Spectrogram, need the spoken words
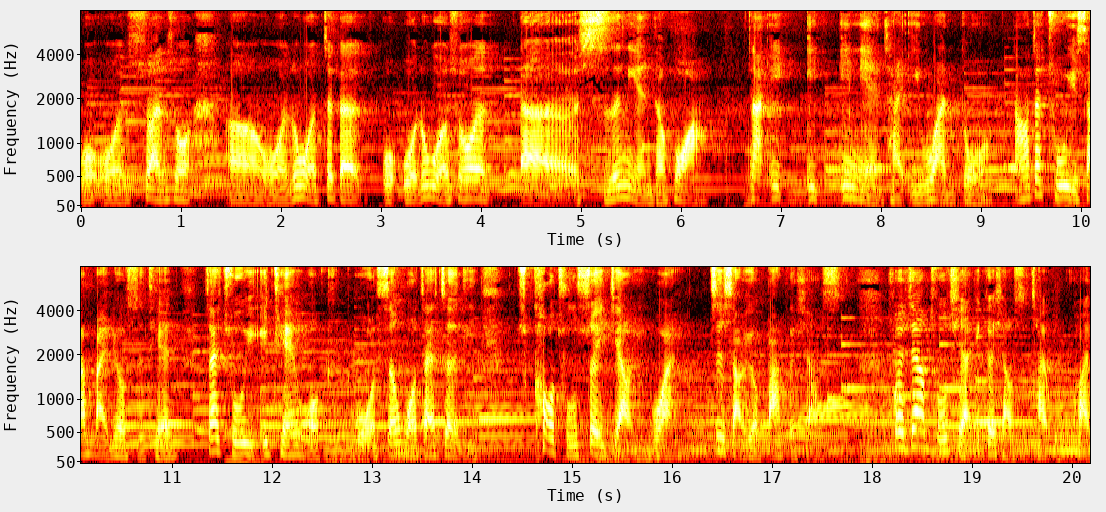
我我算说，呃，我如果这个，我我如果说，呃，十年的话，那一一一年才一万多，然后再除以三百六十天，再除以一天我，我生活在这里，扣除睡觉以外，至少有八个小时，所以这样除起来一个小时才五块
